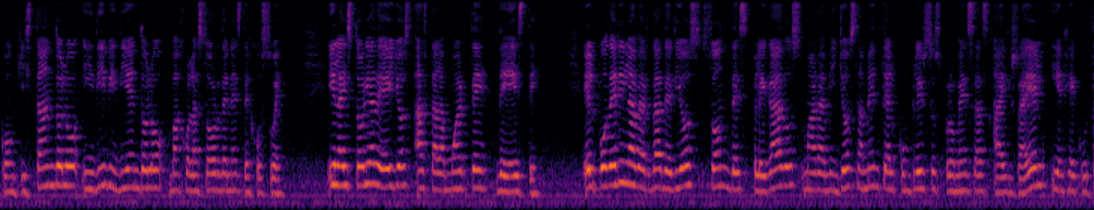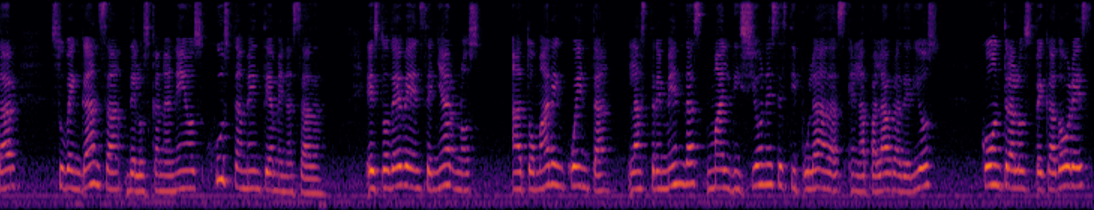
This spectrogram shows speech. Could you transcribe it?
conquistándolo y dividiéndolo bajo las órdenes de Josué, y la historia de ellos hasta la muerte de éste. El poder y la verdad de Dios son desplegados maravillosamente al cumplir sus promesas a Israel y ejecutar su venganza de los cananeos justamente amenazada. Esto debe enseñarnos a tomar en cuenta las tremendas maldiciones estipuladas en la palabra de Dios contra los pecadores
